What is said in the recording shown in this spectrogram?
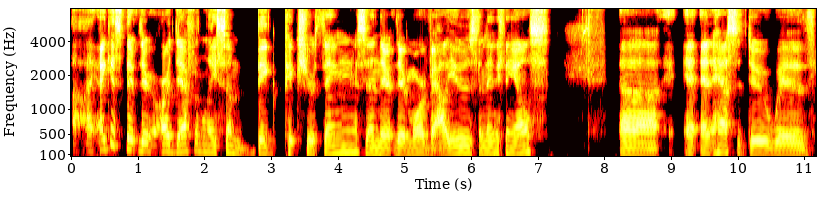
I, I, guess there, there are definitely some big picture things, and they're they're more values than anything else, uh, and, and it has to do with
